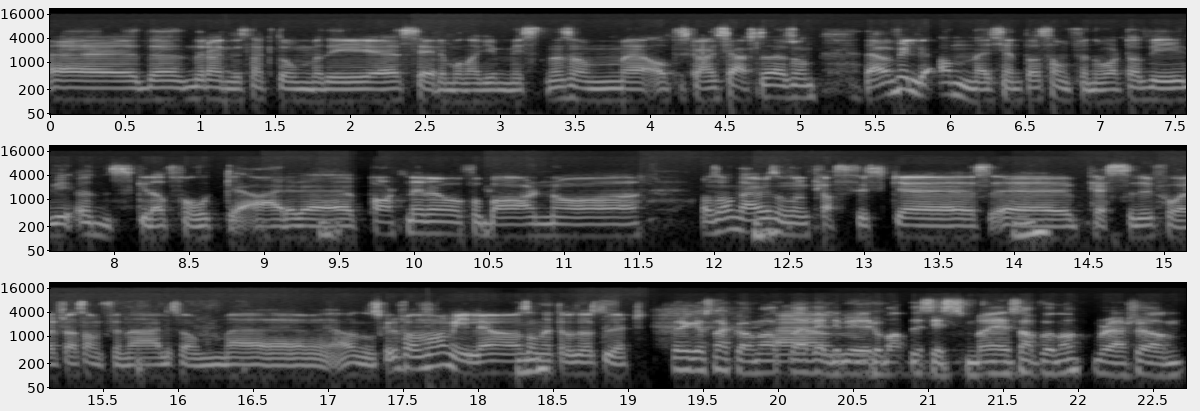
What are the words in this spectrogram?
eh, Ragnhild snakket om de seriemonogymistene som eh, alltid skal ha en kjæreste. Det er, sånn, det er jo veldig anerkjent av samfunnet vårt at vi, vi ønsker at folk er eh, partnere og får barn. og, og sånn. Det er jo liksom sånn klassisk eh, presset du får fra samfunnet. liksom, eh, ja, Nå skal du få en familie og sånn etter at du har studert. For ikke å snakke om at det er veldig mye romantisisme i samfunnet. hvor Det er sånn,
